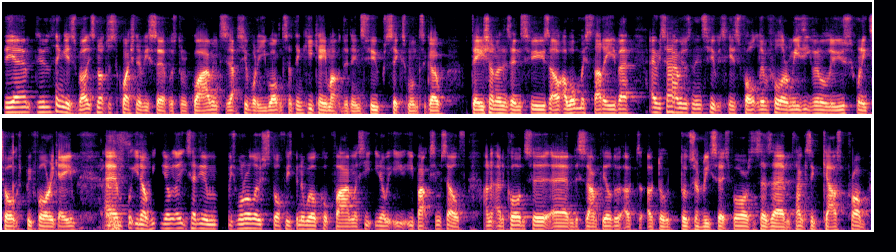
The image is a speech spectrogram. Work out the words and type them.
The, um, the other thing is, well, it's not just a question of his surplus to requirements, it's actually what he wants. I think he came out with an interview six months ago. Dejan in his interviews, I, I won't miss that either. Every time he does an interview, it's his fault. Liverpool are immediately going to lose when he talks before a game. Um, but, you know, you know, like you said, you know, he's won all those stuff. He's been a World Cup finalist. He, you know, he, he backs himself. And, and according to um, this is Anfield, I've, I've done, done some research for us. It says, um, thanks to Gazprom,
